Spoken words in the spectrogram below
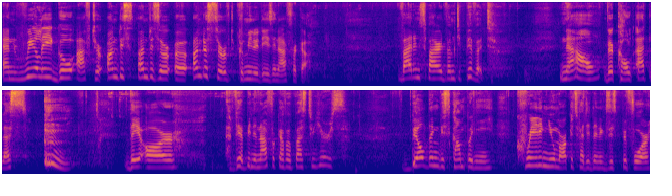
and really go after uh, underserved communities in Africa. That inspired them to pivot. Now they're called Atlas. they are, they've been in Africa for the past two years, building this company, creating new markets that didn't exist before,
